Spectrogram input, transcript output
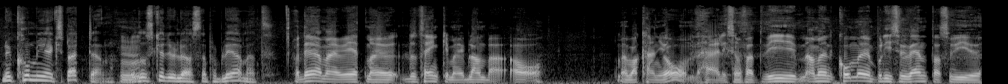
Nu kommer ju experten och då ska du lösa problemet. Och det man, vet man ju, då tänker man ibland bara, ja, men vad kan jag om det här liksom? För att vi, ja men kommer en polis förväntas vi ju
